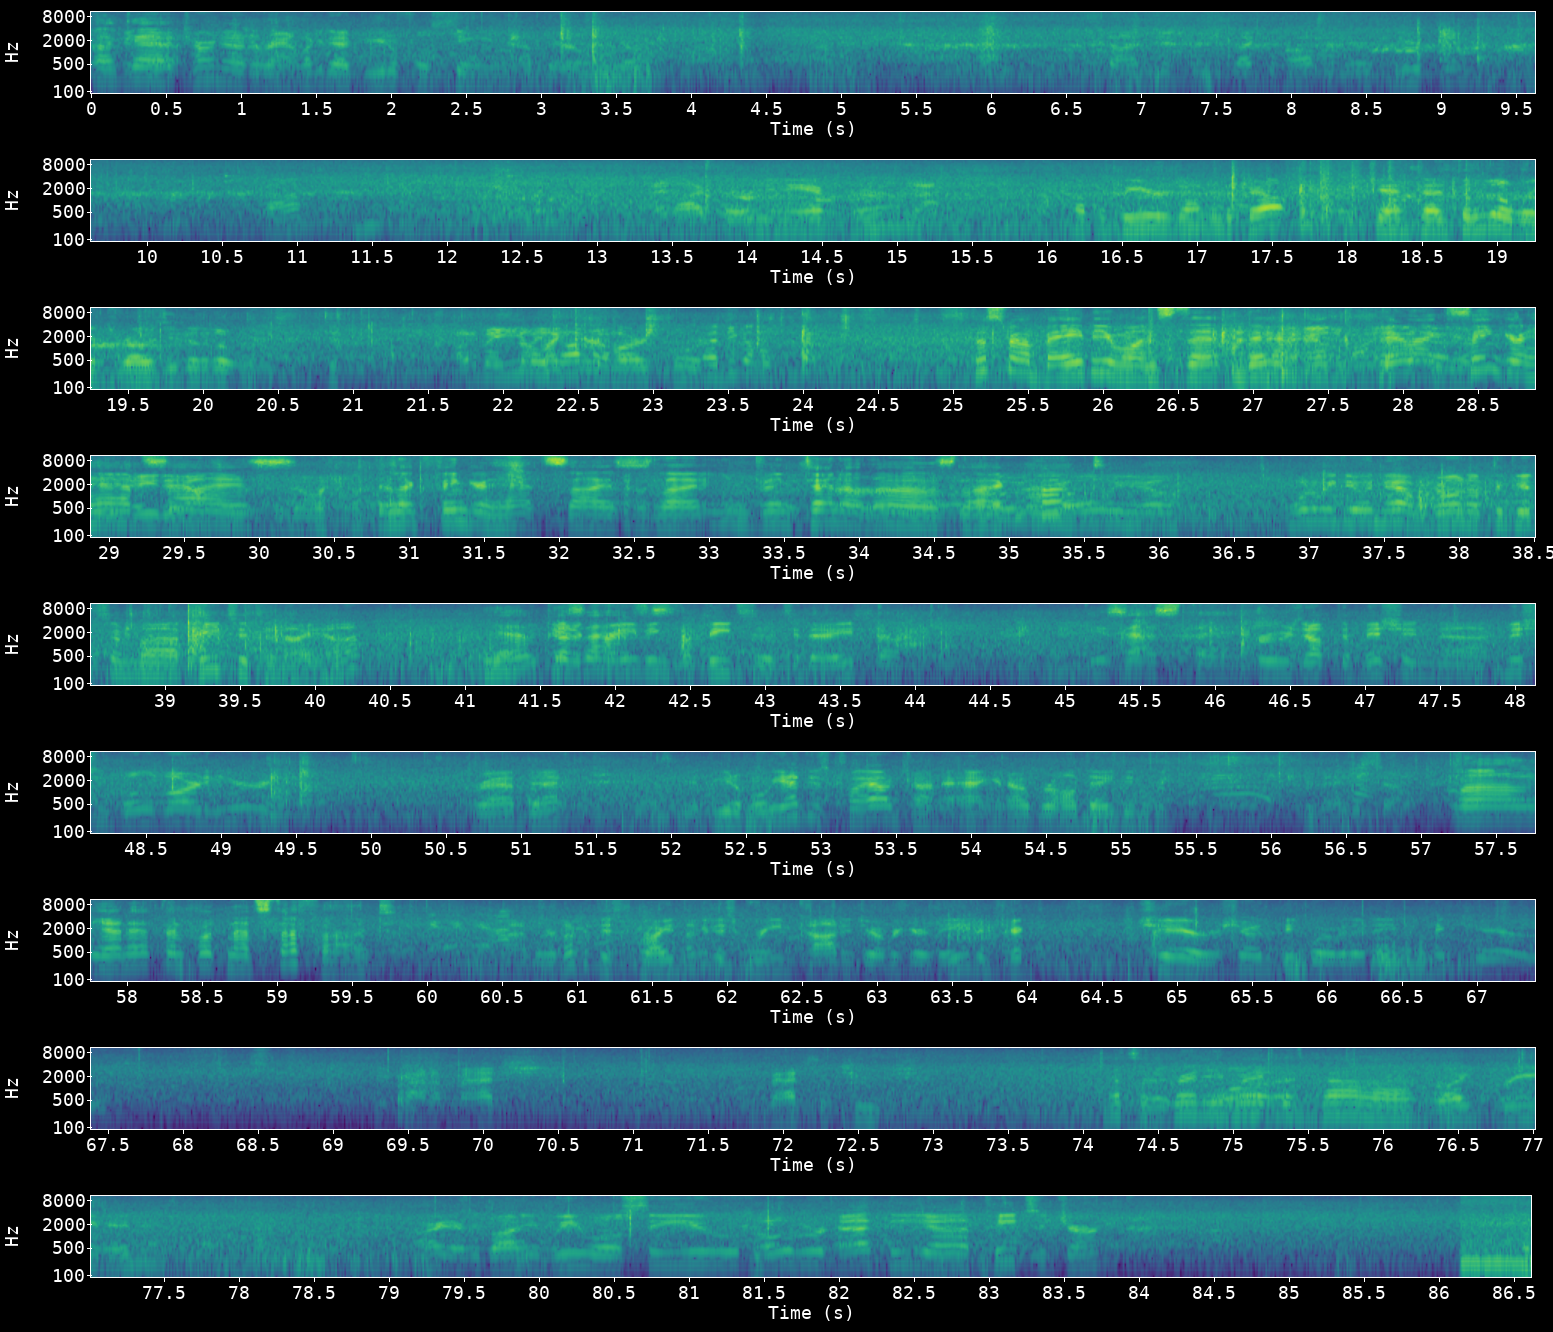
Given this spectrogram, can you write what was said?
Look at that. Turn that around. Look at that beautiful scene out there on the ocean. Sun just reflecting off of there beautifully. Huh? 5.30 in the afternoon. Yeah. Couple beers under the belt. As Jen says, the little wins, Rosie, the little wins. Not like you're hardcore. Those are baby ones. They're, they're, they're like finger head size. They're like finger head size. It's like, you can drink 10 of those. Like, what? What are we doing now? We're going up to get some uh, pizza tonight, huh? Yeah, We've got a craving for pizza today, so... Disaster. Cruise up to Mission, uh, Mission Boulevard here and grab that beautiful. We had this cloud kind of hanging over all day, didn't we? Today, so. Well, yeah, they've been putting that stuff out. Uh, we look at this bright, look at this green cottage over here. They even picked chairs. Show the people over there. They even picked chairs. They kind of match, match the chooch. That's a pretty wicked color. Bright green, isn't it? All right, everybody, we will see you over at the uh, pizza joint.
